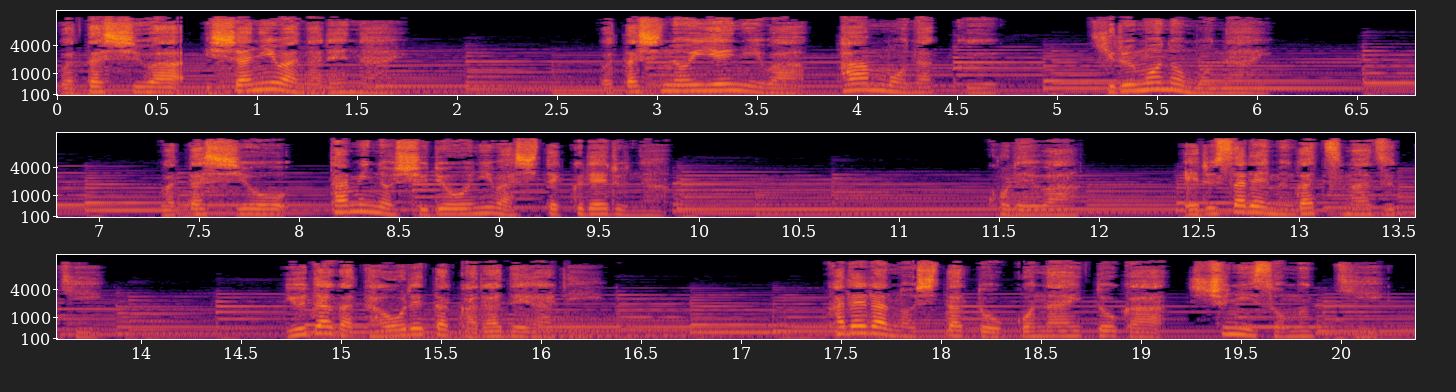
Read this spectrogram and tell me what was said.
私は医者にはなれない。私の家にはパンもなく、着るものもない。私を民の狩猟にはしてくれるな。これはエルサレムがつまずき、ユダが倒れたからであり、彼らの舌と行いとが主に背き、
